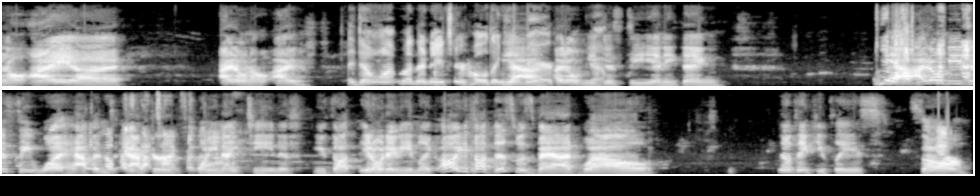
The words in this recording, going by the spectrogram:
No, I uh I don't know. I I don't want Mother Nature holding her yeah, beer. I don't need Yeah. to see anything. Yeah, I don't need to see what happens after time for that. 2019. If you thought, you know what I mean? Like, oh, you thought this was bad. Well, no, thank you, please. So,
